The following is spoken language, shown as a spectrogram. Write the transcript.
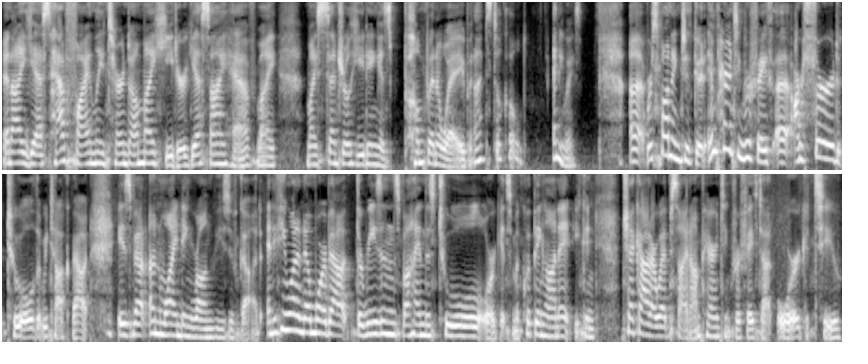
And I, yes, have finally turned on my heater. Yes, I have. My, my central heating is pumping away, but I'm still cold. Anyways, uh, responding to the good. In Parenting for Faith, uh, our third tool that we talk about is about unwinding wrong views of God. And if you want to know more about the reasons behind this tool or get some equipping on it, you can check out our website on parentingforfaith.org to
